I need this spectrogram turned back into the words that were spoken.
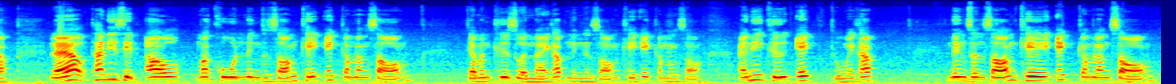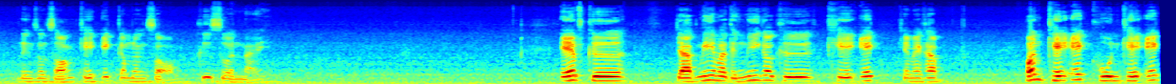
ครับ แล้วถ้านิสิตเอามาคูณ1ถึง2 kx กำลัง2จะมันคือส่วนไหนครับ1ถึง2 kx กำลัง2อันนี้คือ x ถูกไหมครับ1ส่วน2 kx กำลัง2 1ส่วน2 kx กำลัง2คือส่วนไหน f คือจากนี้มาถึงนี่ก็คือ kx ใช่ไหมครับเพราะ kx คูณ kx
